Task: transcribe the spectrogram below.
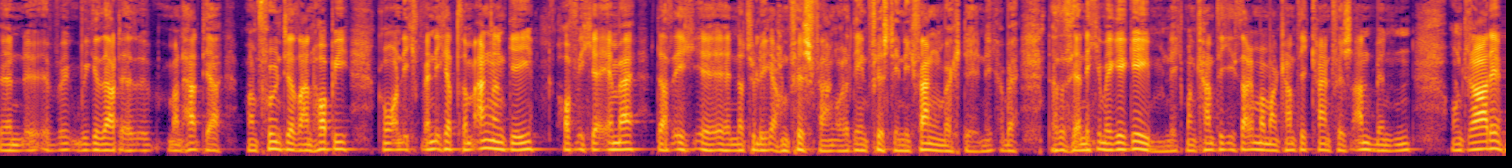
Wenn, äh, wie gesagt, äh, man hat ja, man frönt ja sein Hobby. Und ich, wenn ich jetzt zum Angeln gehe, hoffe ich ja immer, dass ich äh, natürlich auch einen Fisch fange oder den Fisch, den ich fangen möchte. Nicht? Aber das ist ja nicht immer gegeben. Nicht? Man kann sich, ich sage immer, man kann sich keinen Fisch anbinden. Und gerade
